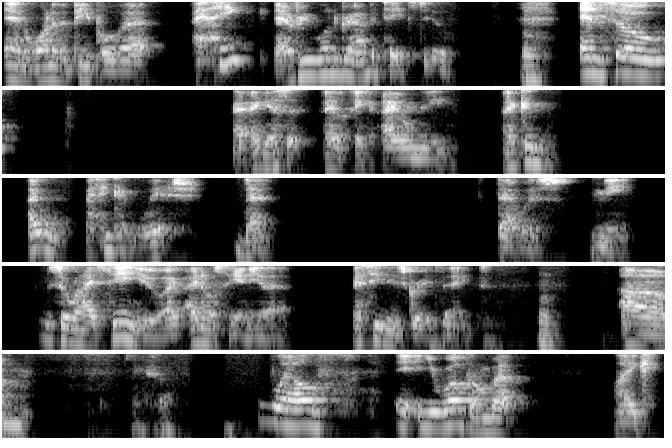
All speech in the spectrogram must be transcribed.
and one of the people that I think everyone gravitates to. Mm. And so I, guess I, like I only I could I I think I wish that that was me. So when I see you, I, I don't see any of that. I see these great things. Hmm. Um, so. well, you're welcome, but like,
